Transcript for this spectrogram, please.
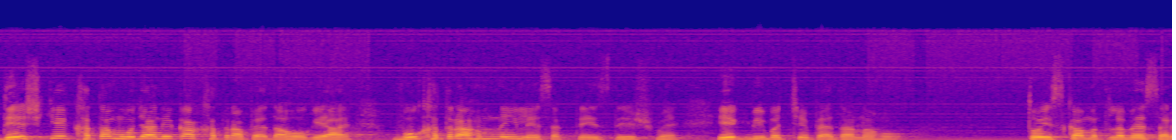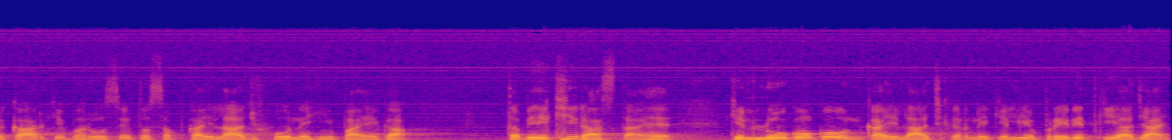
देश के खत्म हो जाने का खतरा पैदा हो गया है। वो खतरा हम नहीं ले सकते इस देश में। एक भी बच्चे पैदा ना हो। तो इसका मतलब है सरकार के भरोसे तो सबका इलाज हो नहीं पाएगा। तब एक ही रास्ता है कि लोगों को उनका इलाज करने के लिए प्रेरित किया जाए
